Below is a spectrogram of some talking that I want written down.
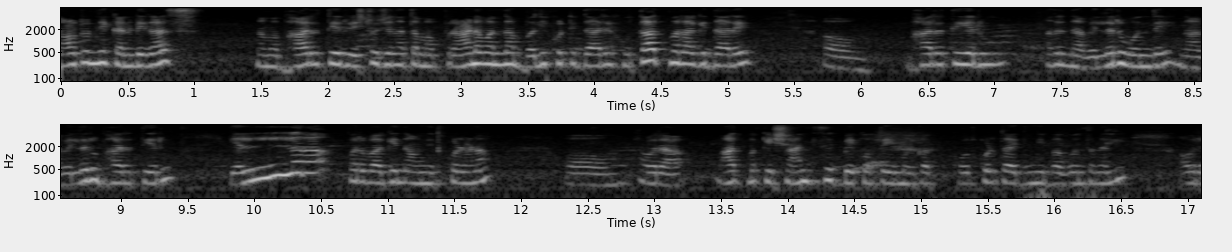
ನಾಟ್ ಓನ್ಲಿ ಕನ್ನಡಿಗಾಸ್ ನಮ್ಮ ಭಾರತೀಯರು ಎಷ್ಟೋ ಜನ ತಮ್ಮ ಪ್ರಾಣವನ್ನು ಬಲಿ ಕೊಟ್ಟಿದ್ದಾರೆ, ಹುತಾತ್ಮರಾಗಿದ್ದಾರೆ. ಭಾರತೀಯರು ಅಂದರೆ ನಾವೆಲ್ಲರೂ ಒಂದೇ, ನಾವೆಲ್ಲರೂ ಭಾರತೀಯರು. ಎಲ್ಲರ ಪರವಾಗಿ ನಾವು ನಿಂತ್ಕೊಳ್ಳೋಣ. ಅವರ ಆತ್ಮಕ್ಕೆ ಶಾಂತಿ ಸಿಗಬೇಕು ಅಂತ ಈ ಮೂಲಕ ಕೋರ್ಕೊಳ್ತಾ ಇದ್ದೀನಿ ಭಗವಂತನಲ್ಲಿ. ಅವರ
